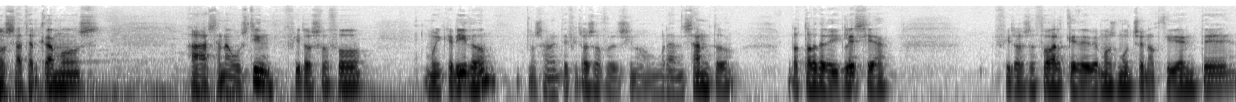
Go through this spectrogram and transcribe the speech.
Nos acercamos a San Agustín, filósofo muy querido, no solamente filósofo, sino un gran santo, doctor de la Iglesia, filósofo al que debemos mucho en Occidente,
